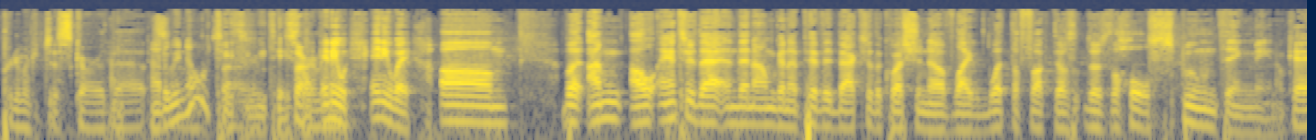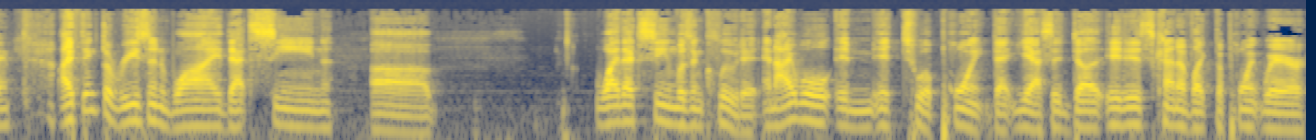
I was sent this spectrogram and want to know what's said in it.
pretty much discard that. How do we know what sorry. tasty wheat tastes Sorry, like? man. Anyway, anyway, um, but I'm I'll answer that, and then I'm gonna pivot back to the question of like, what the fuck does does the whole spoon thing mean? Okay, I think the reason why that scene, uh, why that scene was included, and I will admit to a point that yes, it does. It is kind of like the point where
